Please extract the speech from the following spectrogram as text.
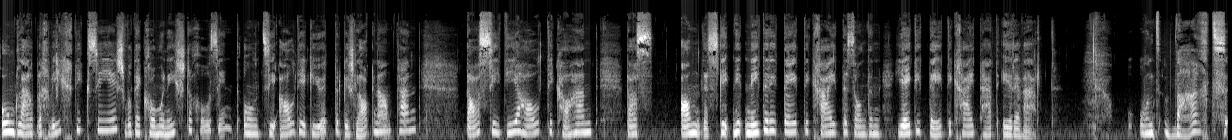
unglaublich wichtig war, wo die Kommunisten gekommen sind und sie all die Güter beschlagnahmt haben, dass sie die Haltung haben, dass es gibt nicht niedere Tätigkeiten, sondern jede Tätigkeit hat ihren Wert. Und Wert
